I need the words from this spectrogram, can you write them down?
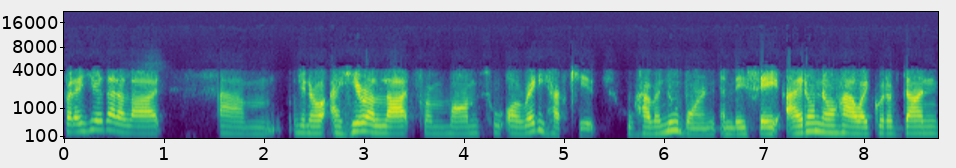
but I hear that a lot. Um, you know, I hear a lot from moms who already have kids who have a newborn, and they say, "I don't know how I could have done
